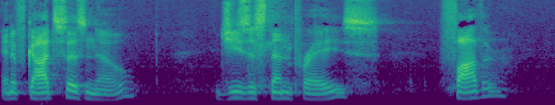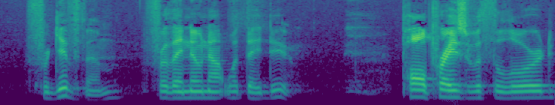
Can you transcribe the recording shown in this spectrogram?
And if God says no, Jesus then prays, Father, forgive them, for they know not what they do. Paul prays with the Lord,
